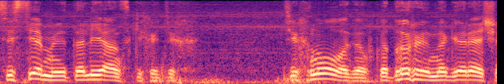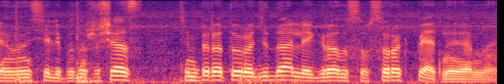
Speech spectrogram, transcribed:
системе итальянских этих технологов, которые на горячее наносили, потому что сейчас температура дедалей градусов 45, наверное.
